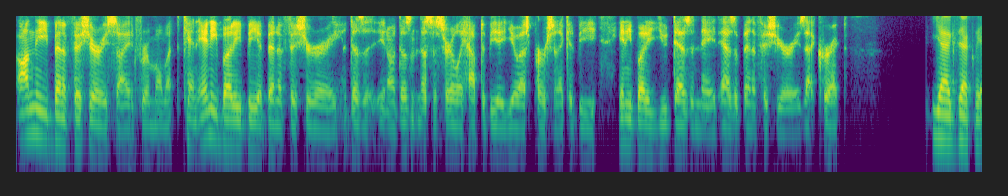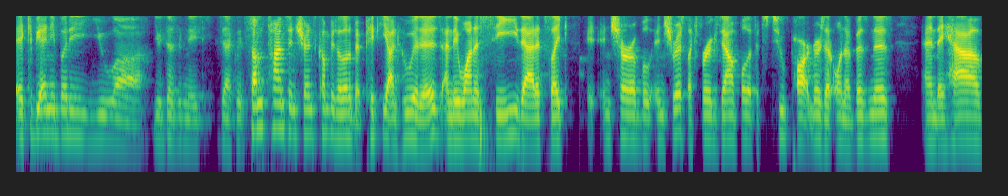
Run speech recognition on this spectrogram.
On the beneficiary side for a moment, can anybody be a beneficiary? it doesn't you know, it doesn't necessarily have to be a US person. It could be anybody you designate as a beneficiary. Is that correct? Yeah, exactly. It could be anybody you uh you designate exactly. Sometimes insurance companies are a little bit picky on who it is and they want to see that it's like insurable interest. Like for example, if it's two partners that own a business and they have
